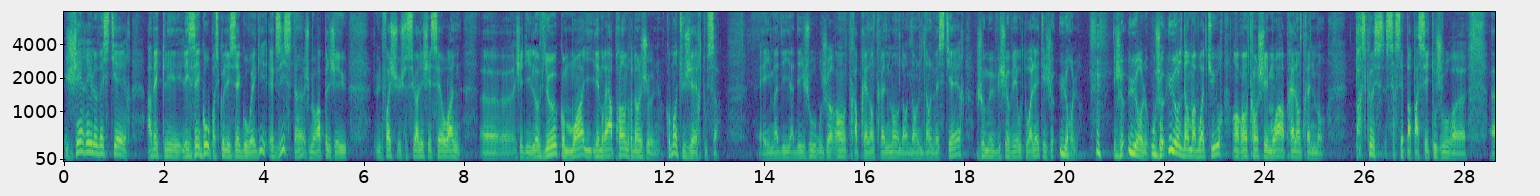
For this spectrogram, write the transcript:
gérer le vestiaire avec les, les égaux, parce que les égaux existent. hein. Je me rappelle, j'ai eu une fois, je, je suis allé chez Seoane, euh, j'ai dit, le vieux, comme moi, il, il aimerait apprendre d'un jeune. Comment tu gères tout ça? Et il m'a dit, il y a des jours où je rentre après l'entraînement dans, dans le- dans le vestiaire, je, me, je vais aux toilettes et je hurle. je hurle, ou je hurle dans ma voiture en rentrant chez moi après l'entraînement. Parce que ça s'est pas passé toujours euh, euh,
